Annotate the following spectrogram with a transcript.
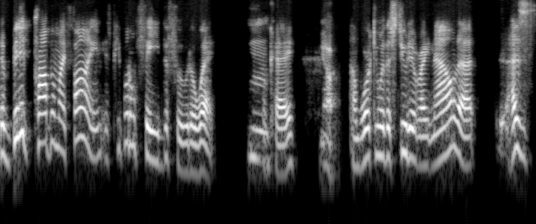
the big problem I find is people don't fade the food away. Mm, Okay. yeah. I'm working with a student right now that has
